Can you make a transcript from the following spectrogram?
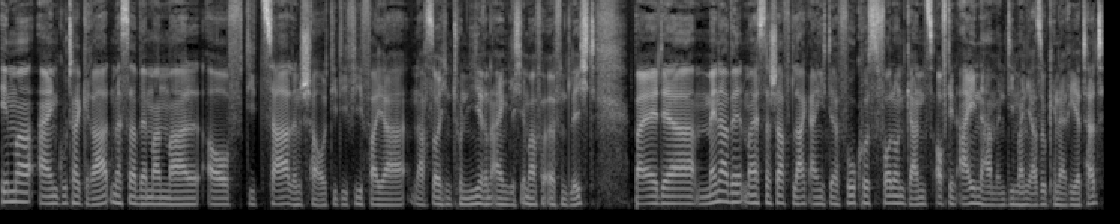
immer ein guter Gradmesser, wenn man mal auf die Zahlen schaut, die die FIFA ja nach solchen Turnieren eigentlich immer veröffentlicht. Bei der Männerweltmeisterschaft lag eigentlich der Fokus voll und ganz auf den Einnahmen, die man ja so generiert hat.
